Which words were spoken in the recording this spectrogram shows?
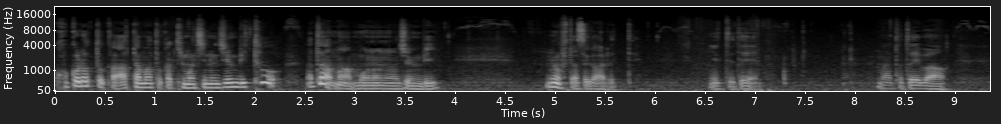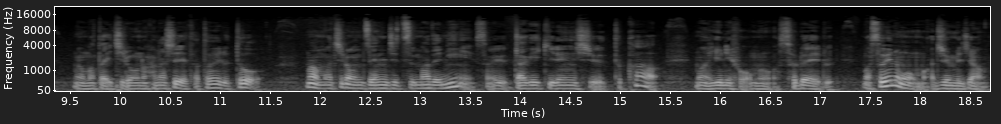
心とか頭とか気持ちの準備とあとはまあ物の準備の2つがあるって言ってて、まあ、例えば、まあ、またイチローの話で例えると、まあ、もちろん前日までにそういう打撃練習とか、まあ、ユニフォームを揃える、まあ、そういうのもまあ準備じゃん。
